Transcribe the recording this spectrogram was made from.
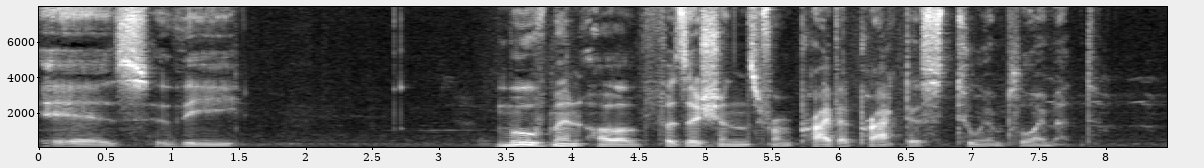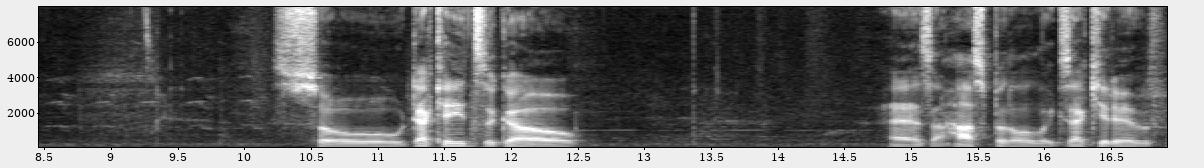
is the movement of physicians from private practice to employment. So, decades ago, as a hospital executive,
